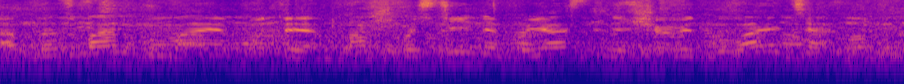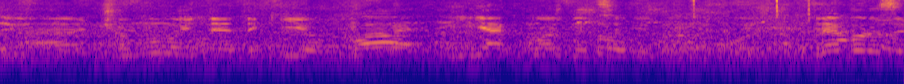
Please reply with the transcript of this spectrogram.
А в Нацбанку має бути постійне пояснення, що відбувається, чому йде такий обвал і як можна це виправити. Треба розуміти.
